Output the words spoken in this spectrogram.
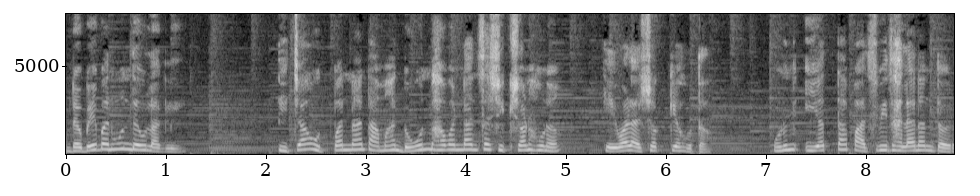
डबे बनवून देऊ लागली. तिच्या उत्पन्नात आम्हा दोन भावंडांचं शिक्षण होणं केवळ अशक्य होतं. म्हणून इयत्ता पाचवी झाल्यानंतर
